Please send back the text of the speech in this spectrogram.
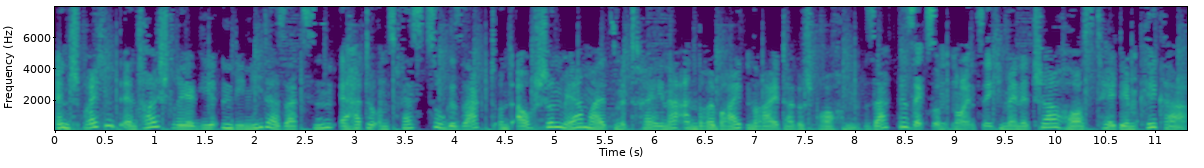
Entsprechend enttäuscht reagierten die Niedersachsen, er hatte uns fest zugesagt und auch schon mehrmals mit Trainer Andre Breitenreiter gesprochen, sagte 96-Manager Horst Held dem Kicker.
